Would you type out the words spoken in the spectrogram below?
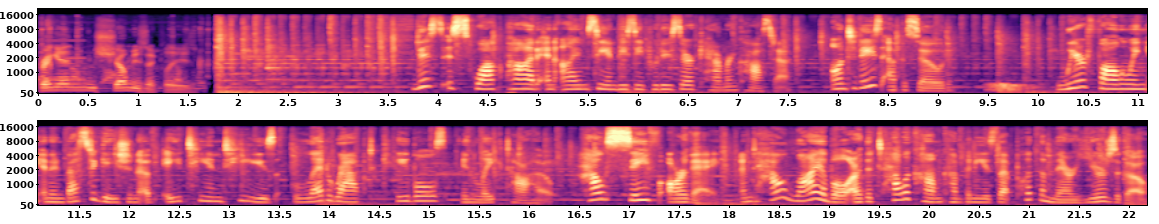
Bring in show music, please. This is Squawk Pod, and I'm CNBC producer Cameron Costa. On today's episode, we're following an investigation of AT&T's lead-wrapped cables in Lake Tahoe. How safe are they? And how liable are the telecom companies that put them there years ago?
